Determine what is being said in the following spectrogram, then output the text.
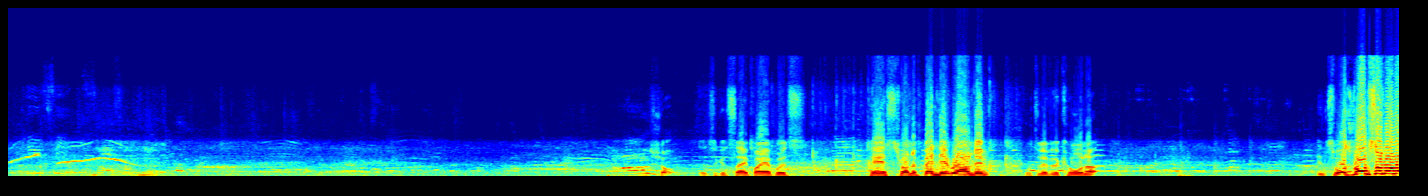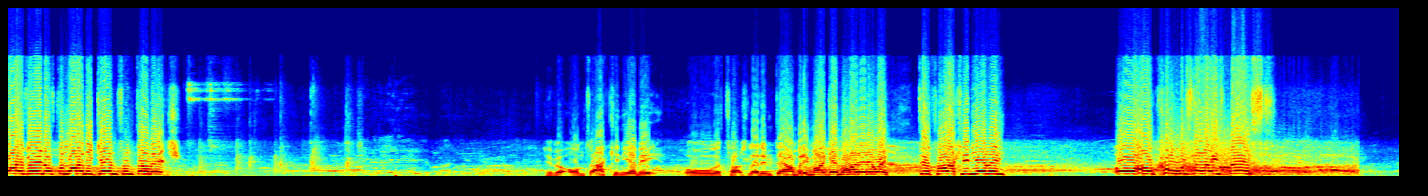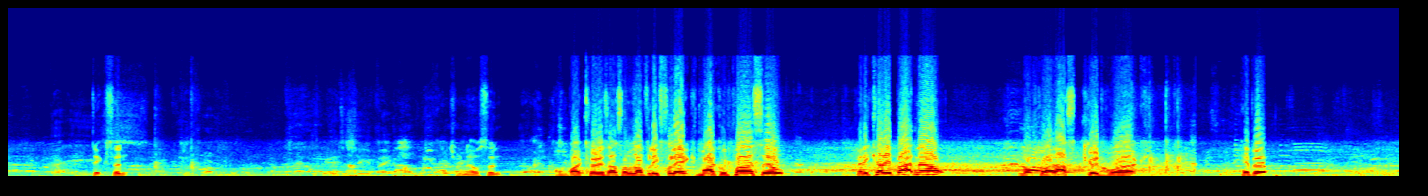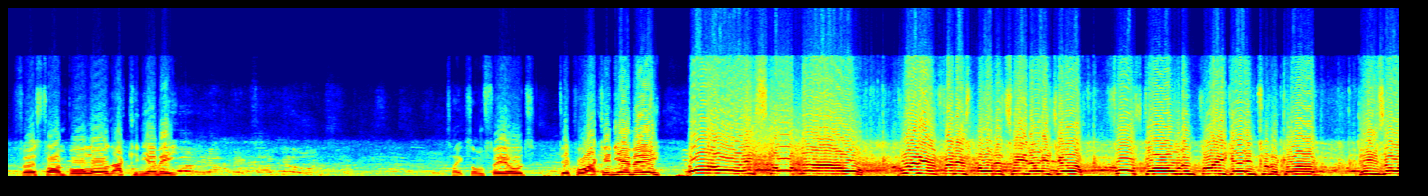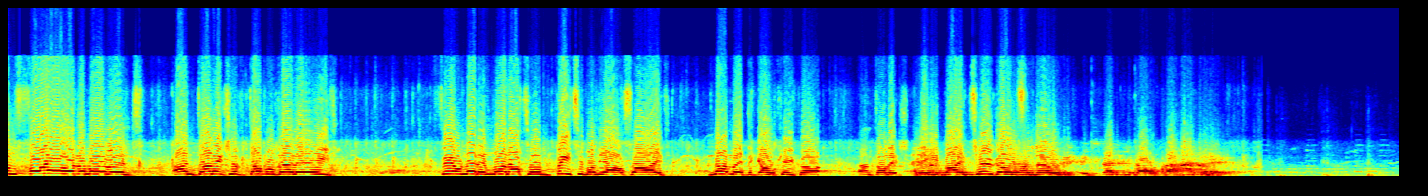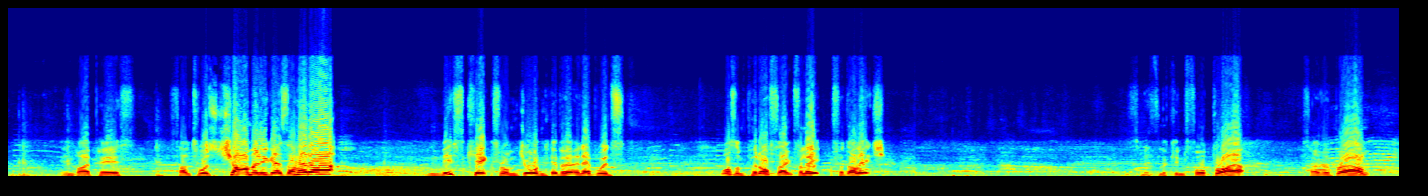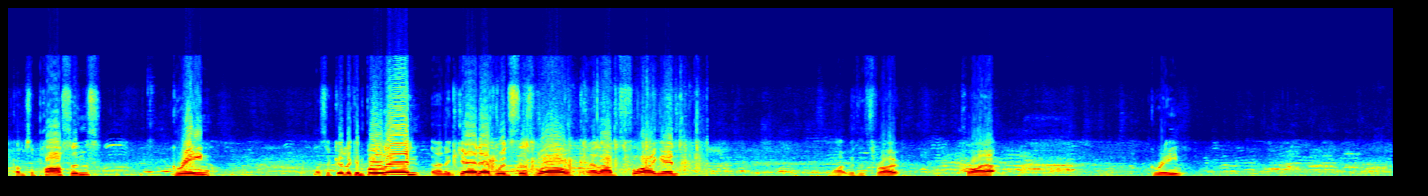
Shot, that's a good save by Edwards. Pearce trying to bend it round him. Will deliver the corner. In towards Robson arriving off the line again from Dulwich. Hibbert on to Akinyemi. Oh, the touch let him down, but he might get behind anyway. Dip for Akinyemi. Oh, how cool was that? He's missed. Dixon. Mitchell Nelson. On by Clunis. That's a lovely flick. Michael Purcell. Can he cut it back now? Not quite. That's good work. Hibbert. First time ball on. Akinyemi. Takes on field. Dipo Akinyemi. Oh, he scored now! Brilliant finish by the teenager. Fourth goal in three games for the club. He's on fire at the moment. And Dulwich have doubled their lead. Field let him run at him, beat him on the outside, Not made the goalkeeper, and Dulwich lead by two goals to nil. In by Pearce. Time towards Charman who gets the header. Missed kick from Jordan Hibbert and Edwards wasn't put off thankfully for Dulwich. Smith looking for Prior. It's over Brown. Comes to Parsons. Green. That's a good looking ball in. And again Edwards as well. El Abd's flying in. White with the throw. Prior. Green.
